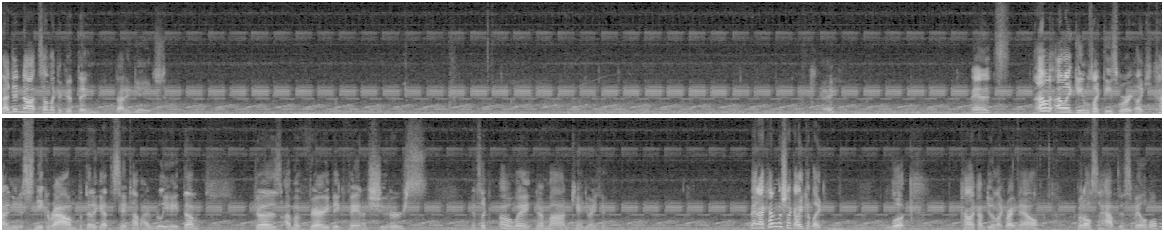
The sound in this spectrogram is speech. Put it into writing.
That did not sound like a good thing, that engaged. Okay. Man, it's... I, I like games like these where like you kind of need to sneak around, but then again at the same time I really hate them. Because I'm a very big fan of shooters. It's like, oh wait, never mind, can't do anything. Man, I kind of wish like I could like look, kind of like I'm doing like right now, but also have this available.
